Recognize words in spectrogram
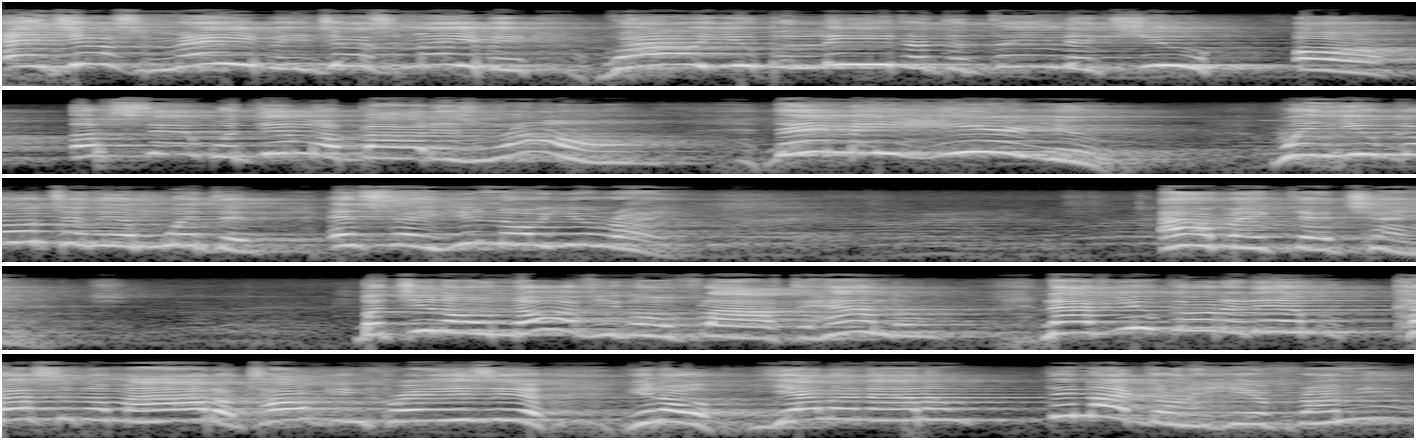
And just maybe, just maybe, while you believe that the thing that you are upset with them about is wrong, they may hear you when you go to them with it and say, You know, you're right. I'll make that change. But you don't know if you're going to fly off the handle. Now, if you go to them cussing them out or talking crazy or, you know, yelling at them, they're not going to hear from you.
